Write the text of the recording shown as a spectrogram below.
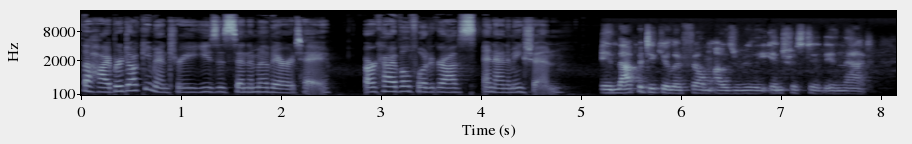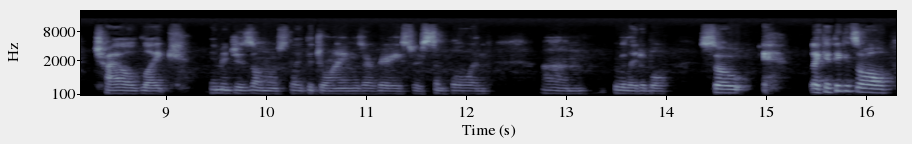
The hybrid documentary uses cinema verite, archival photographs, and animation. In that particular film, I was really interested in that childlike images, almost like the drawings are very sort of simple and um, relatable. So, like, I think it's all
